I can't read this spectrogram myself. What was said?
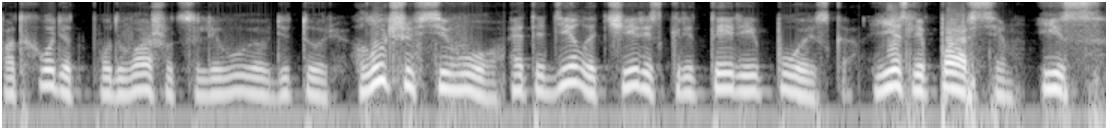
подходят под вашу целевую аудиторию. Лучше всего это делать через критерии поиска. Если парсим из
